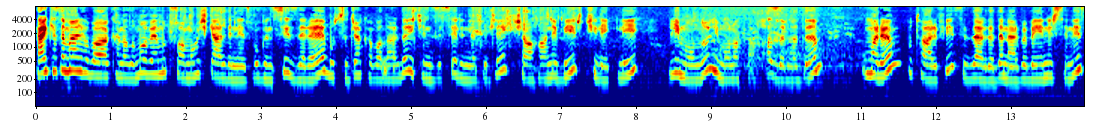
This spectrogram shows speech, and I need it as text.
Herkese merhaba kanalıma ve mutfağıma hoş geldiniz. Bugün sizlere bu sıcak havalarda içinizi serinletecek şahane bir çilekli limonlu limonata hazırladım. Umarım bu tarifi sizler de dener ve beğenirsiniz.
